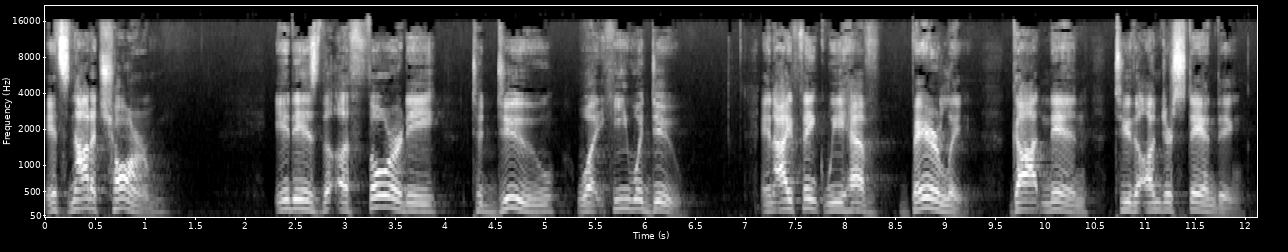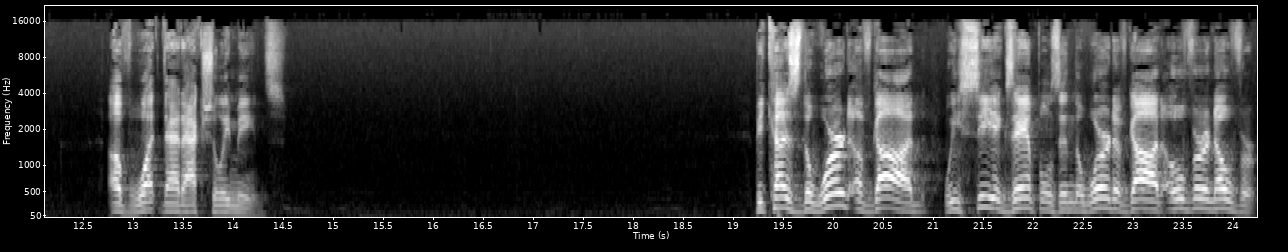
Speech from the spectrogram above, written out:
it's not a charm, it is the authority to do what he would do. And I think we have barely gotten in to the understanding of what that actually means. Because the Word of God, we see examples in the Word of God over and over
